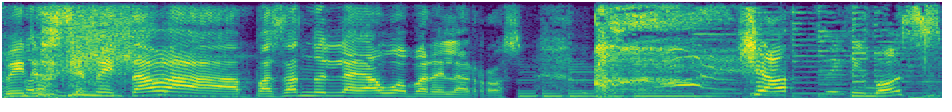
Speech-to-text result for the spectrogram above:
pero se me estaba pasando el agua para el arroz. ya venimos.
